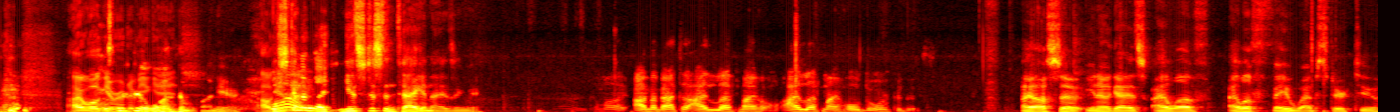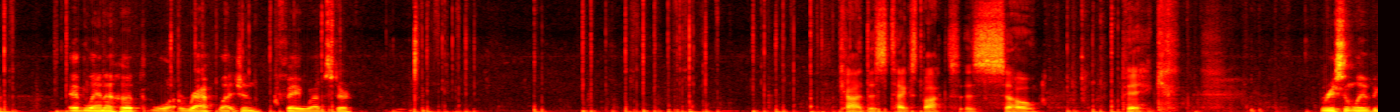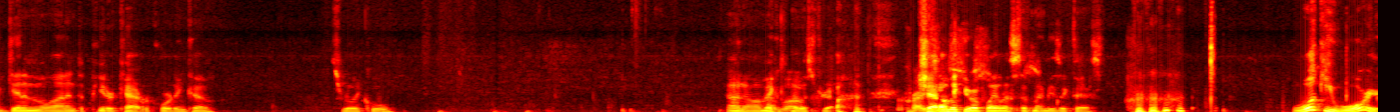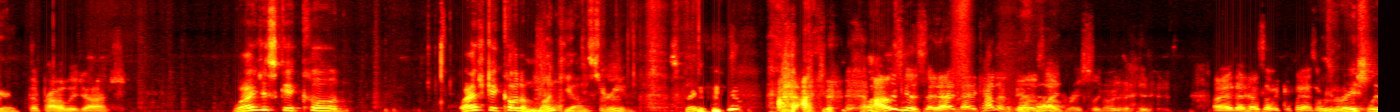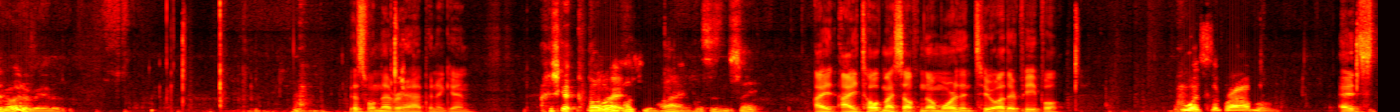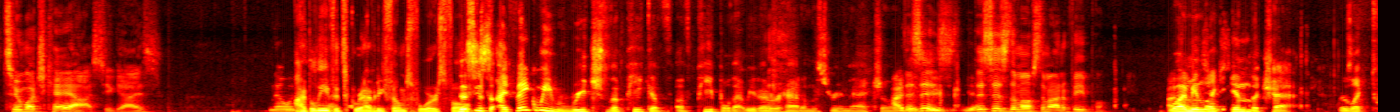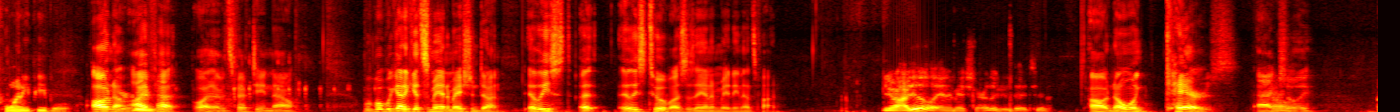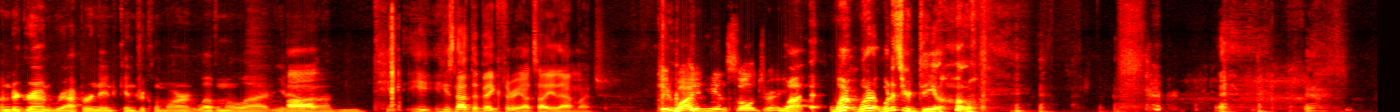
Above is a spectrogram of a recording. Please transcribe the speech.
I will get rid of I you. don't want him on here. I'll He's just, gonna like. He's just antagonizing me. Come on, I'm about to. I left my. I left my whole dorm for this. I also, you know, guys, I love I love Faye Webster too. Atlanta hood rap legend Faye Webster. God, this text box is so big. Recently beginning the line into Peter Cat Recording Co. It's really cool. I don't know. I'll make I a playlist. for- Crisis Chad, I'll make you a playlist of my music taste. Wookie Warrior. They're probably Josh. Why I just get called? Why I just get called a monkey on stream? It's great. I, I, I was gonna say that. That kind of feels like racially motivated. I, that has like. I think that's what racially motivated. This will never happen again. I just got called What? a monkey live. This is insane. I, I told myself no more than two other people. What's the problem? It's too much chaos, you guys. No, it's I believe not. it's Gravity Films 4's fault. This is. I think we reached the peak of, of people that we've ever had on the stream. Actually, I This think we- is yeah. this is the most amount of people. well, I think mean, like in the chat, there's like 20 people. Oh no, Here. I've had well, it's fifteen now, but, but we got to get some animation done. At least uh, at least two of us is animating. That's fine. You know, I did a little animation earlier today too. Oh, no one cares actually. Underground rapper named Kendrick Lamar. Love him a lot. You know. Uh, um, He, he he's not the big three. I'll tell you that much. Dude, why did he insult Drake? what? What? What? What is your deal?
